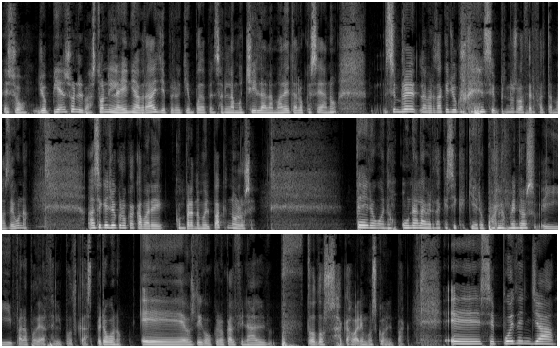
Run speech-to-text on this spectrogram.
eso, yo pienso en el bastón y la línea braille, pero quien pueda pensar en la mochila, la maleta, lo que sea, ¿no? Siempre, la verdad que yo creo que siempre nos va a hacer falta más de una. Así que yo creo que acabaré comprándome el pack, no lo sé. Pero bueno, una la verdad que sí que quiero, por lo menos, y para poder hacer el podcast. Pero bueno, eh, os digo, creo que al final todos acabaremos con el pack. Eh, se pueden ya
